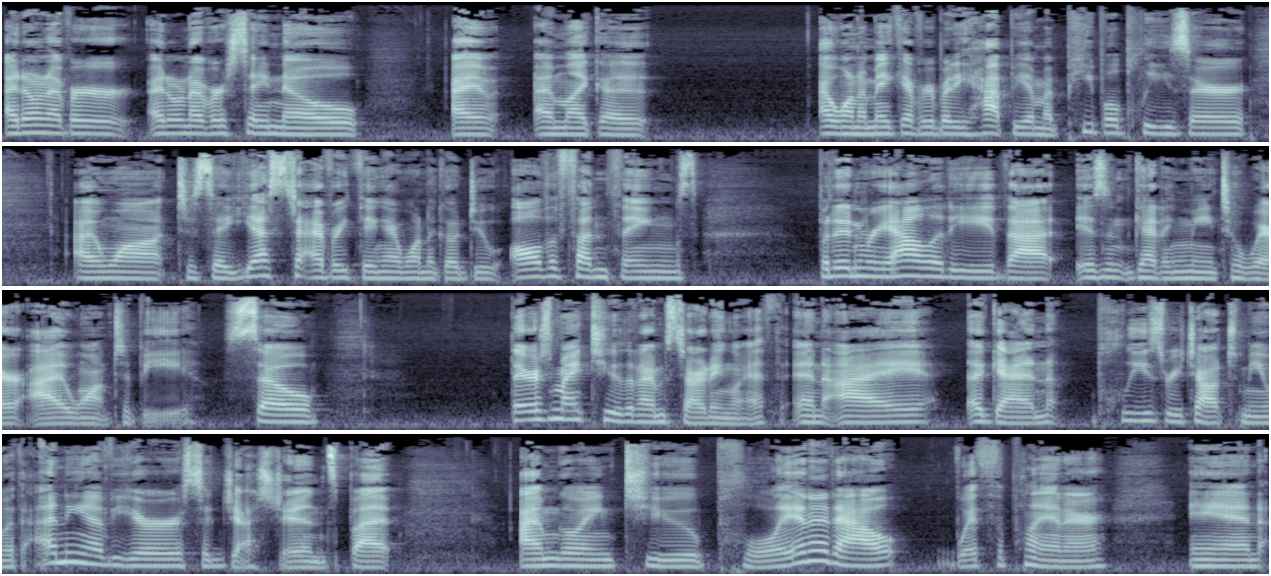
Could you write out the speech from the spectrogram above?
I don't ever I don't ever say no. I I'm like a I want to make everybody happy. I'm a people pleaser. I want to say yes to everything. I want to go do all the fun things. But in reality, that isn't getting me to where I want to be. So there's my two that I'm starting with. And I, again, please reach out to me with any of your suggestions, but I'm going to plan it out with the planner and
